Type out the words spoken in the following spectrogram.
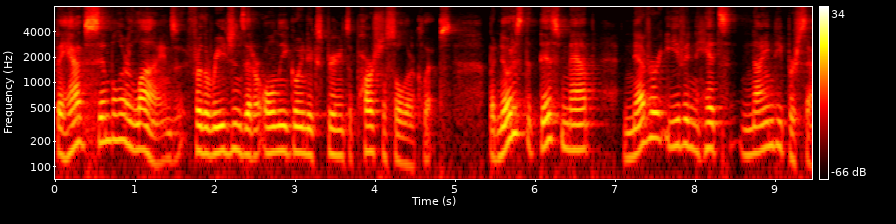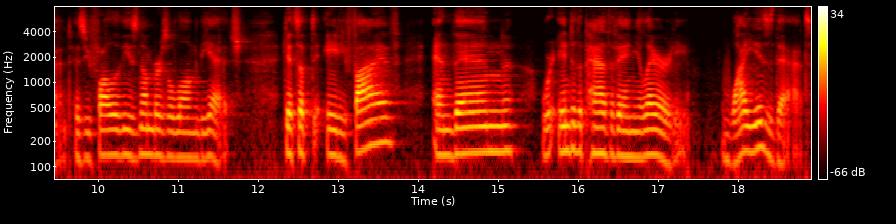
They have similar lines for the regions that are only going to experience a partial solar eclipse. But notice that this map never even hits 90% as you follow these numbers along the edge. Gets up to 85 and then we're into the path of annularity. Why is that?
